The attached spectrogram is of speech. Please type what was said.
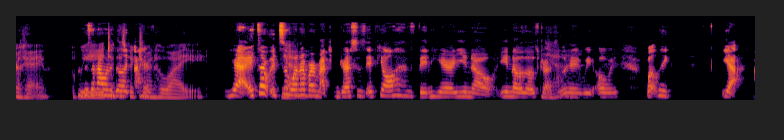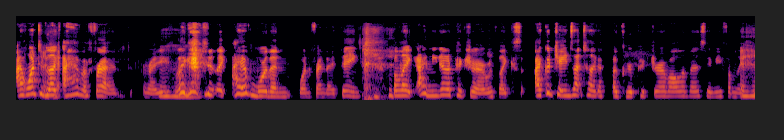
Okay, Because we then I wanna took be this like, I picture have- in Hawaii. Yeah, it's a it's a one of our matching dresses. If y'all have been here, you know, you know those dresses. Yeah. Okay, we always, but like, yeah, I want to be like, I have a friend, right? Like, Mhm. like I have more than one friend, I think. but like, I needed a picture with like, I could change that to like a, a group picture of all of us, maybe from like Uh-huh.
